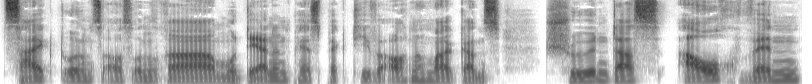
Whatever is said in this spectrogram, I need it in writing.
zeigt uns aus unserer modernen Perspektive auch nochmal ganz schön, dass auch wenn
